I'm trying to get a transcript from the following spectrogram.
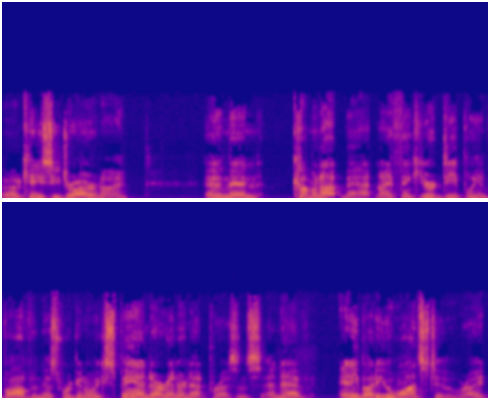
uh, Casey Dreyer, and I. And then coming up, Matt, and I think you're deeply involved in this, we're going to expand our internet presence and have anybody who wants to, right?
